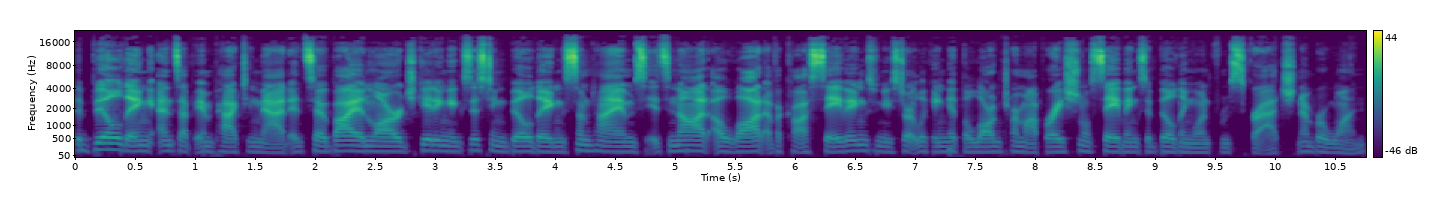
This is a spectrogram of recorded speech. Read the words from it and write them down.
the building ends up impacting that. And so, by and large, getting existing buildings, sometimes it's not a lot of a cost savings when you start looking at the long term operational savings of building one from scratch. Number one.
